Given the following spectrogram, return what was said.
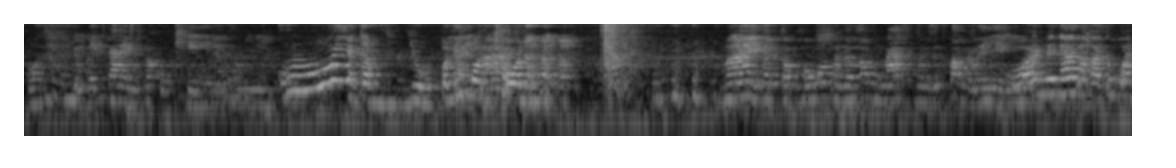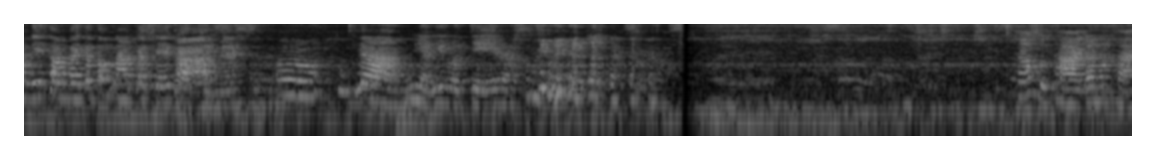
โอ้ถ้ามันอยู่ใกล้ๆมันก็โอเคนะถ้ามันโอ้ยอย่างกับอยู่ปริมณฑลไม่ก็ก็เพราะว่ามันจะต้องนัดมันจะต้องอะไรอย่างโอ้ยไม่ได้หรอกค่ะทุกวันนี้ทำอะไรก็ต้องนัดกับเจ๊ค่ะเห็นไหมเออทุกอย่าง ผู้อยากเรียกเราเจ๊ละ สุดท้ายแล้วนะคะ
